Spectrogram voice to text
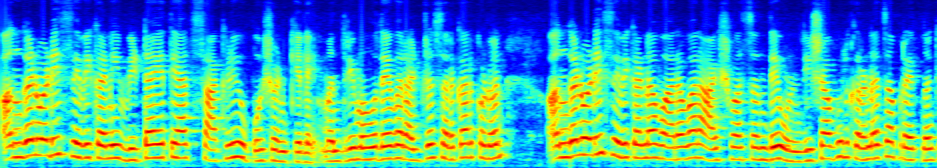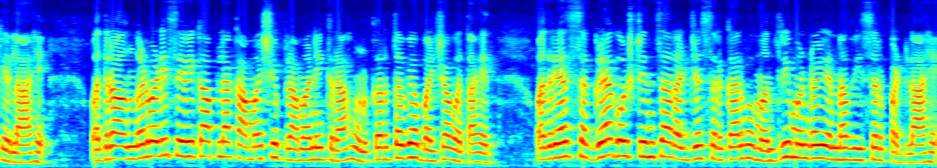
अंगणवाडी सेविकांनी विटा येथे आज साखळी उपोषण केले. मंत्री महोदय व राज्य सरकारकडून अंगणवाडी सेविकांना वारंवार आश्वासन देऊन दिशाभूल करण्याचा प्रयत्न केला आहे. मात्र अंगणवाडी सेविका आपल्या कामाशी प्रामाणिक राहून कर्तव्य बजावत आहेत. मात्र या सगळ्या गोष्टींचा राज्य सरकार व मंत्रिमंडळ यांना विसर पडला आहे.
